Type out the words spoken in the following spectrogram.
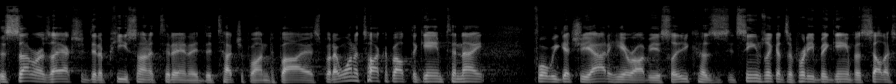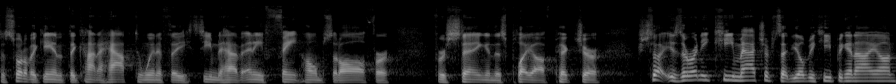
this summer. As I actually did a piece on it today, and I did touch upon Tobias, but I want to talk about the game tonight before we get you out of here, obviously, because it seems like it's a pretty big game for the Celtics. It's sort of a game that they kind of have to win if they seem to have any faint hopes at all for, for staying in this playoff picture. So is there any key matchups that you'll be keeping an eye on?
